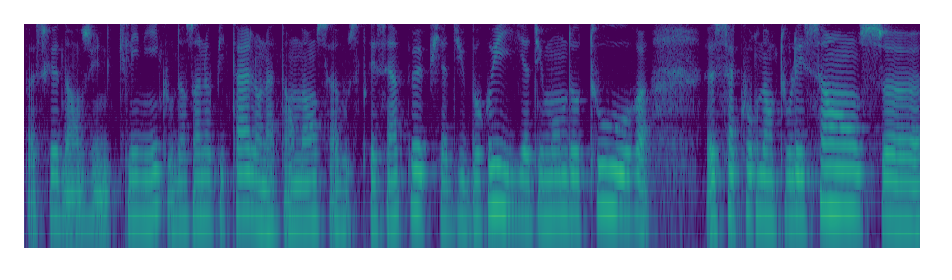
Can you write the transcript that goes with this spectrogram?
Parce que dans une clinique ou dans un hôpital, on a tendance à vous stresser un peu, puis il y a du bruit, il y a du monde autour, euh, ça court dans tous les sens, euh,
